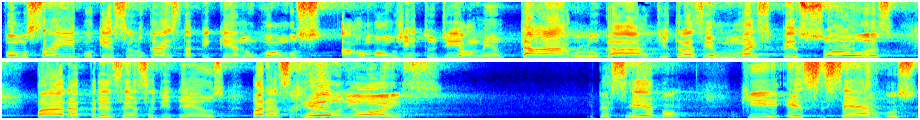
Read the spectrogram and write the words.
Vamos sair porque esse lugar está pequeno, vamos arrumar um jeito de aumentar o lugar, de trazer mais pessoas para a presença de Deus, para as reuniões. E percebam que esses servos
